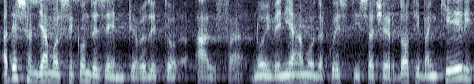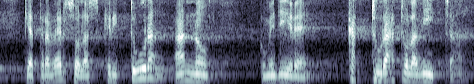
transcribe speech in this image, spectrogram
adesso andiamo al secondo esempio, avevo detto Alfa, noi veniamo da questi sacerdoti banchieri che attraverso la scrittura hanno, come dire, catturato la vita,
